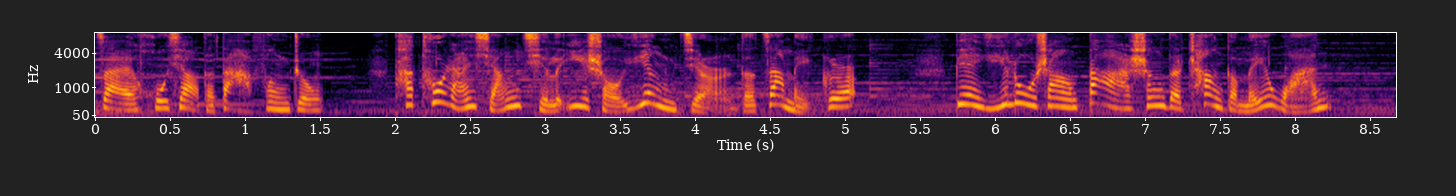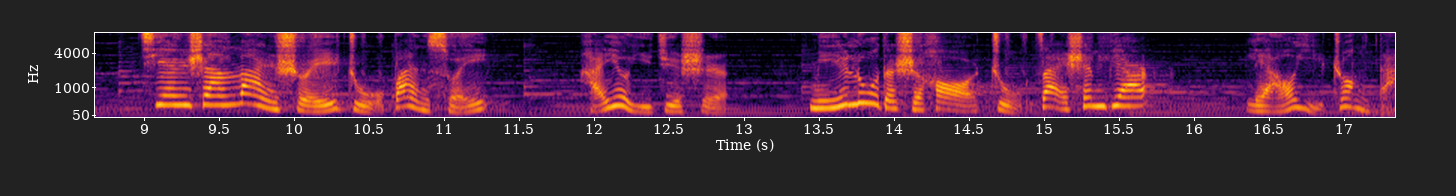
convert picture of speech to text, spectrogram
在呼啸的大风中，他突然想起了一首应景的赞美歌，便一路上大声地唱个没完：“千山万水主伴随。”还有一句是。迷路的时候，主在身边聊以壮胆。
